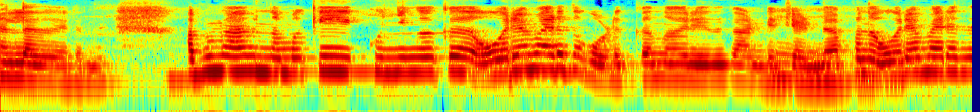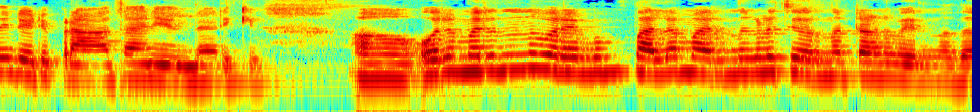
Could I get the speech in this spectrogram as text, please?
നല്ലത് വരുന്നത് അപ്പം മാം നമുക്ക് ഈ കുഞ്ഞുങ്ങൾക്ക് ഓരോ മരുന്ന് കൊടുക്കുന്ന ഒരു ഇത് കണ്ടിട്ടുണ്ട്. അപ്പൊ ഓരോ മരുന്നിന്റെ ഒരു പ്രാധാന്യം എന്തായിരിക്കും? ഓരോ മരുന്ന് എന്ന് പറയുമ്പം പല മരുന്നുകൾ ചേർന്നിട്ടാണ് വരുന്നത്.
